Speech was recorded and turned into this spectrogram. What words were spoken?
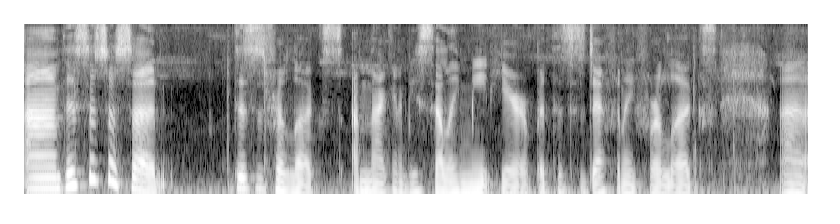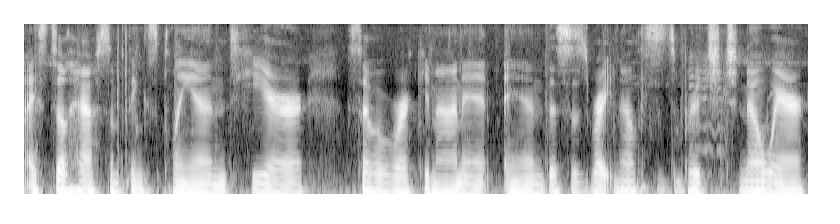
Um, this is just a, this is for looks. I'm not going to be selling meat here, but this is definitely for looks. Uh, I still have some things planned here, so we're working on it. And this is right now, this is the bridge to nowhere.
